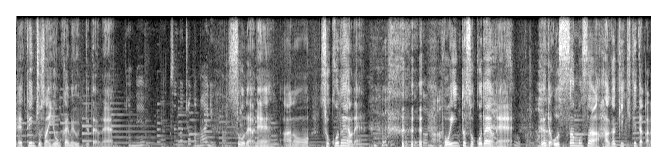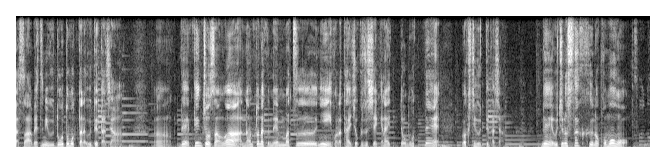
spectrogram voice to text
えー店長さん4回目打ってたよね。あ、ちょっと前に打ったんですそうだよね。あのそこだよね。ポイントそこだよね。だっておっさんもさはがき来てたからさ別に打とうと思ったら打てたじゃん。うん、で店長さんはなんとなく年末にほら体調崩しちゃいけないって思ってうん。ワクチン打ってたじゃん。うん。でうちのスタッフの子もその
